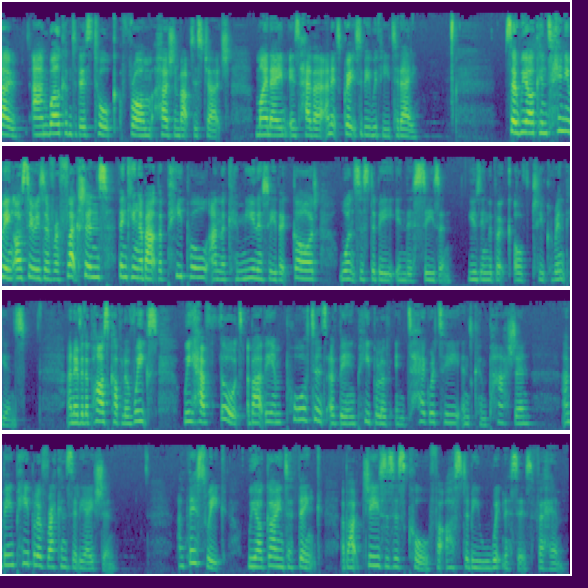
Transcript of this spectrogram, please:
Hello, and welcome to this talk from Hersham Baptist Church. My name is Heather, and it's great to be with you today. So, we are continuing our series of reflections, thinking about the people and the community that God wants us to be in this season, using the book of 2 Corinthians. And over the past couple of weeks, we have thought about the importance of being people of integrity and compassion and being people of reconciliation. And this week, we are going to think about Jesus' call for us to be witnesses for him.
